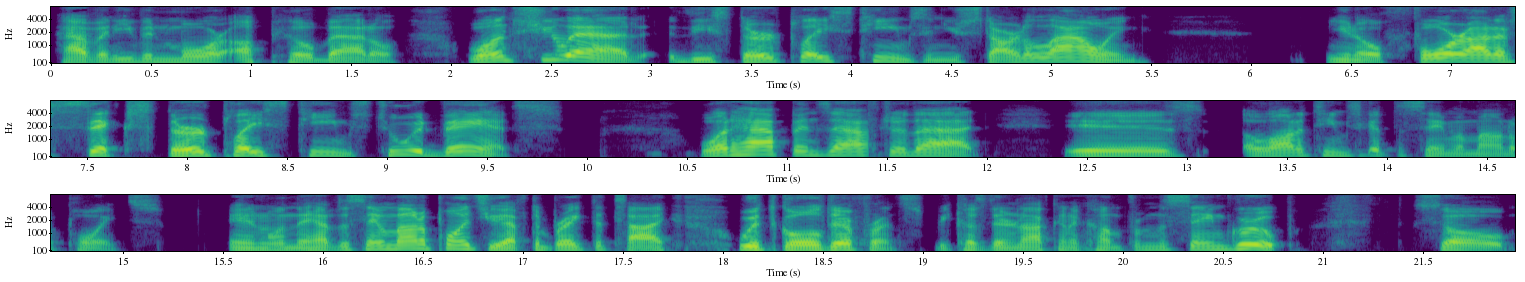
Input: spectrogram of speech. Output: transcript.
have an even more uphill battle. Once you add these third place teams and you start allowing, you know, four out of six third place teams to advance, what happens after that is a lot of teams get the same amount of points. And when they have the same amount of points, you have to break the tie with goal difference because they're not going to come from the same group. So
